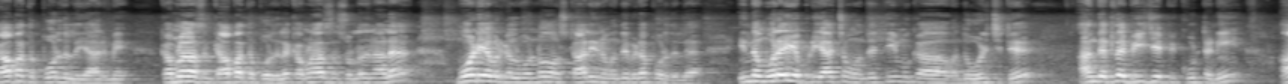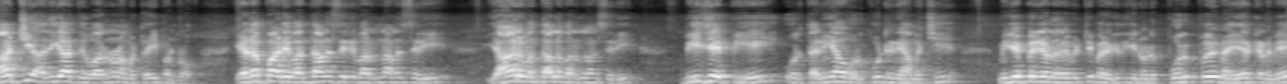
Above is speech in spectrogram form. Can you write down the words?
காப்பாற்ற போகிறதில்ல யாருமே. கமலஹாசன் காப்பாற்ற போகிறதில்ல கமலஹாசன் சொல்கிறதுனால மோடி அவர்கள் ஒன்றும் ஸ்டாலினை வந்து விட போகிறதில்ல இந்த முறை எப்படியாச்சும் வந்து திமுக வந்து ஒழிச்சிட்டு அந்த இடத்துல பிஜேபி கூட்டணி ஆட்சி அதிகாரத்துக்கு வரணும் நம்ம ட்ரை பண்ணுறோம் எடப்பாடி வந்தாலும் சரி வரனாலும் சரி யார் வந்தாலும் வரனாலும் சரி பிஜேபியை ஒரு தனியாக ஒரு கூட்டணி அமைச்சு மிகப்பெரிய அளவில் வெற்றி பெறுகிறது. என்னோட பொறுப்பு நான் ஏற்கனவே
